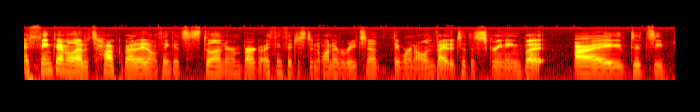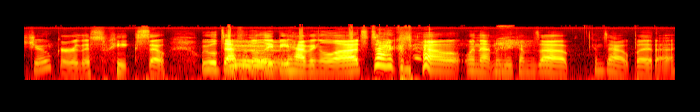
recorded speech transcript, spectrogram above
I think I'm allowed to talk about it. I don't think it's still under embargo. I think they just didn't want everybody to know that they weren't all invited to the screening. But I did see Joker this week, so we will definitely be having a lot to talk about when that movie comes up comes out. But uh,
